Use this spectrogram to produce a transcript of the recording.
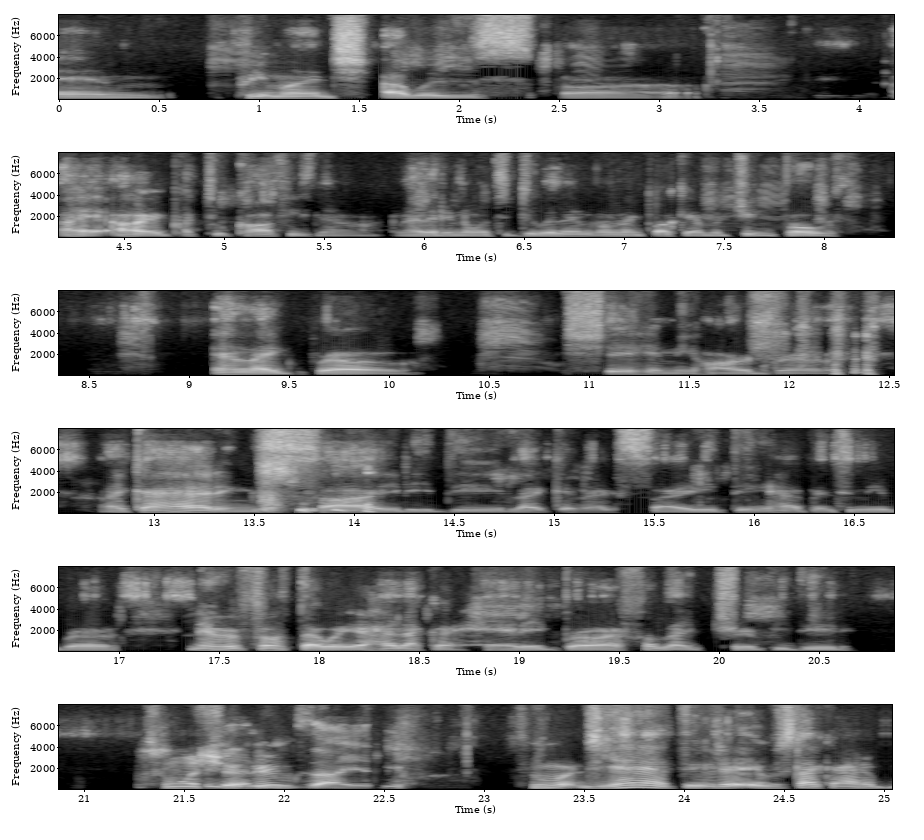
And pretty much I was uh I I got two coffees now and I didn't know what to do with them. I'm like, okay, I'm gonna drink both. And like, bro, shit hit me hard, bro. like I had anxiety, dude. Like an anxiety thing happened to me, bro. Never felt that way. I had like a headache, bro. I felt like trippy, dude. Too much sugar. anxiety. Too much, yeah, dude. It was like I had a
